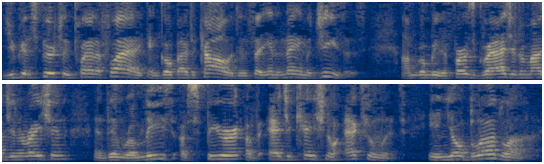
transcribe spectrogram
You can spiritually plant a flag and go back to college and say, in the name of Jesus, I'm going to be the first graduate of my generation and then release a spirit of educational excellence in your bloodline.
